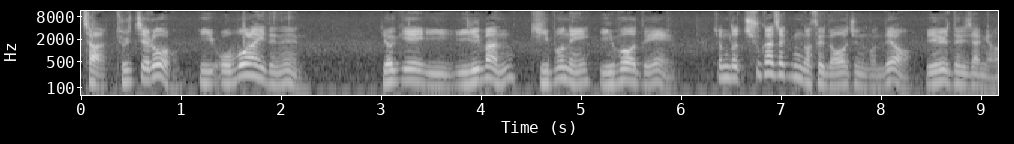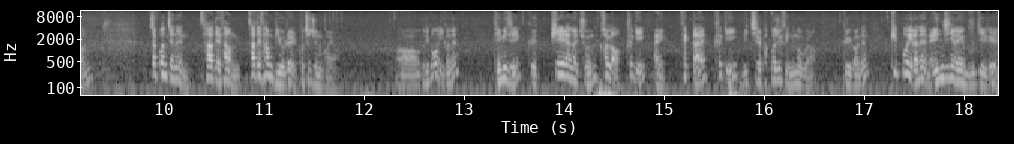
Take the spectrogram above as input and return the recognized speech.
자 둘째로 이 override는 여기에 이 일반 기본의 이버드에 좀 더 추가적인 것을 넣어주는 건데요 예를 들자면 첫 번째는 4대3 4대3 비율을 고쳐주는 거예요 어 그리고 이거는 데미지 그 피해량을 준 컬러 크기 아니 색깔 크기 위치를 바꿔줄 수 있는 거고요 그리고 이거는 피포이라는 엔지니어의 무기를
